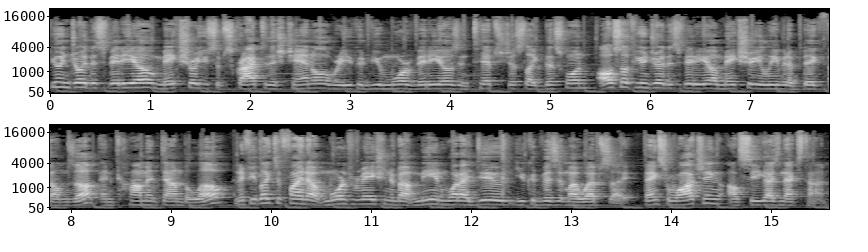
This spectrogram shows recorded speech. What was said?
If you enjoyed this video, make sure you subscribe to this channel where you could view more videos and tips just like this one. Also, if you enjoyed this video, make sure you leave it a big thumbs up and comment down below. And if you'd like to find out more information about me and what I do, you could visit my website. Thanks for watching. I'll see you guys next time.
